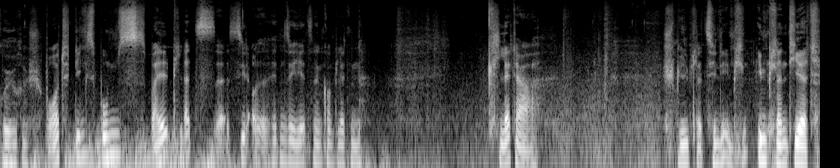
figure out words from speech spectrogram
frühere Sportdingsbums Ballplatz. Äh, Es sieht aus, als hätten sie hier jetzt einen kompletten Kletterspielplatz hin impl- implantiert.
